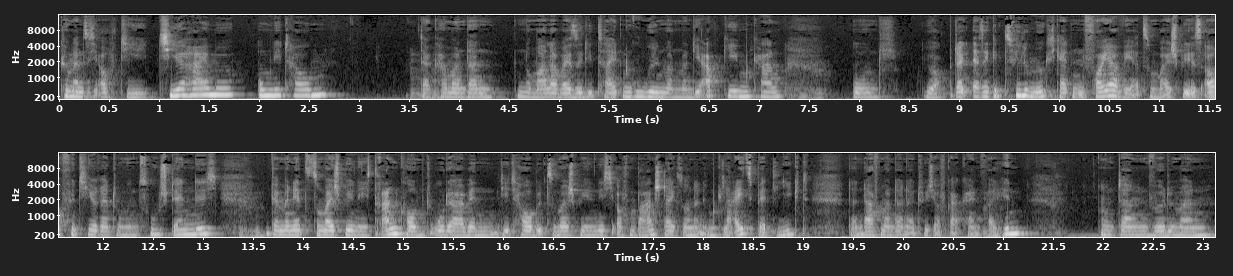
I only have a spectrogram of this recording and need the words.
kümmern sich auch die Tierheime um die Tauben. Da kann man dann normalerweise die Zeiten googeln, wann man die abgeben kann. Und ja, da, also gibt es viele Möglichkeiten. Eine Feuerwehr zum Beispiel ist auch für Tierrettungen zuständig. Wenn man jetzt zum Beispiel nicht drankommt oder wenn die Taube zum Beispiel nicht auf dem Bahnsteig, sondern im Gleisbett liegt, dann darf man da natürlich auf gar keinen Fall hin. Und dann würde man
